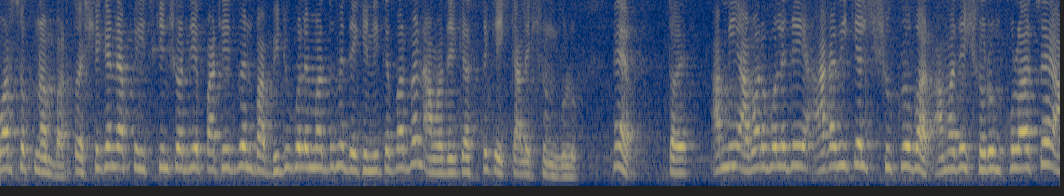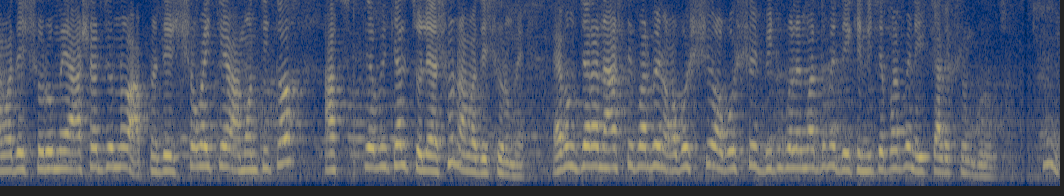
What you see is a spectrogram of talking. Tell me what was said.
WhatsApp number. তো সেখানে আপনি স্ক্রিনশট দিয়ে পাঠিয়ে দেবেন বা ভিডিও কলের মাধ্যমে দেখে নিতে পারবেন আমাদের কাছ থেকে এই কালেকশনগুলো হ্যাঁ তো আমি আবার বলে দিই, আগামীকাল শুক্রবার আমাদের শোরুম খোলা আছে। আমাদের শোরুমে আসার জন্য আপনাদের সবাইকে আমন্ত্রিত। আজকে চলে আসুন আমাদের শোরুমে এবং যারা না আসতে পারবেন, অবশ্যই অবশ্যই ভিডিও কলের মাধ্যমে দেখে নিতে পারবেন এই কালেকশনগুলো হুম।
